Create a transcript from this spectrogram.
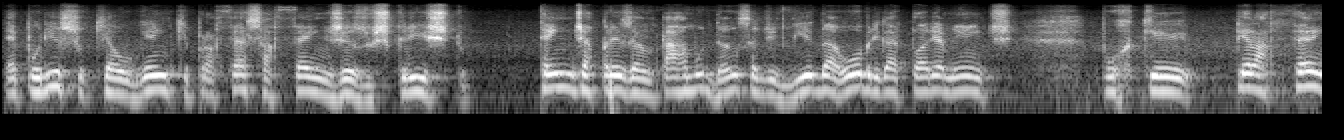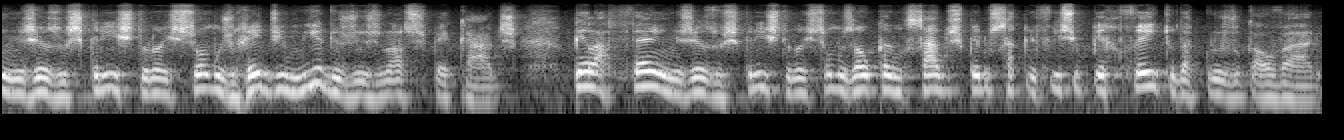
É por isso que alguém que professa a fé em Jesus Cristo tem de apresentar mudança de vida obrigatoriamente, porque pela fé em Jesus Cristo, nós somos redimidos dos nossos pecados. Pela fé em Jesus Cristo, nós somos alcançados pelo sacrifício perfeito da cruz do Calvário.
